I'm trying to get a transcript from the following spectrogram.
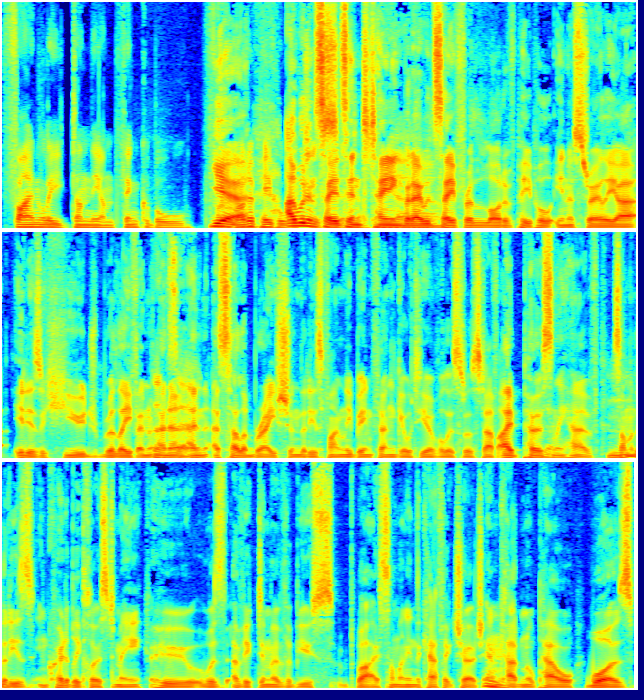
finally done the unthinkable for yeah, a lot of people. I wouldn't say it's entertaining, but I would Yeah. say for a lot of people in Australia, it is a huge relief and, and, a, and a celebration that he's finally been found guilty of all this sort of stuff. I personally have someone Mm. that is incredibly close to me who was a victim of abuse by someone in the Catholic Church, and Cardinal Pell was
